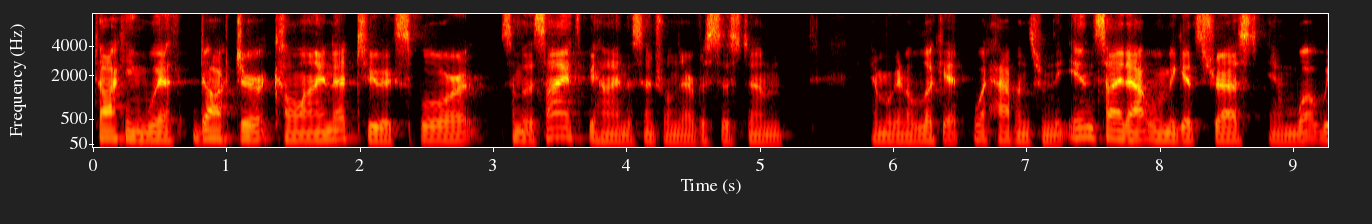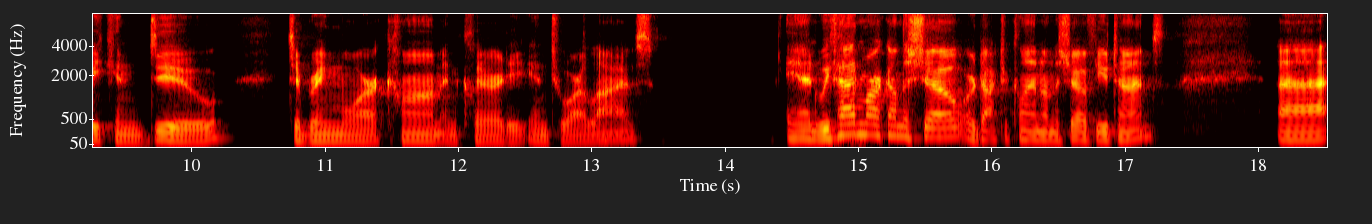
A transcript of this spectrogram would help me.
talking with Dr. Kalina to explore some of the science behind the central nervous system. And we're going to look at what happens from the inside out when we get stressed and what we can do to bring more calm and clarity into our lives. And we've had Mark on the show or Dr. Kalina on the show a few times. Uh,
